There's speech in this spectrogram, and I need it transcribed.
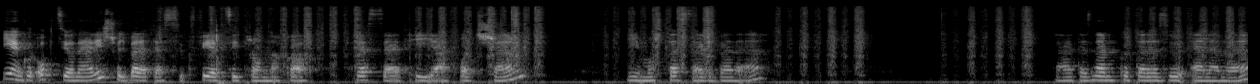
Ilyenkor opcionális, hogy beletesszük fél citromnak a reszelt híját, vagy sem. Én most teszek bele tehát ez nem kötelező eleme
